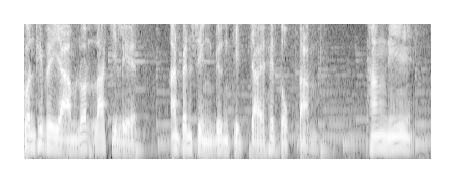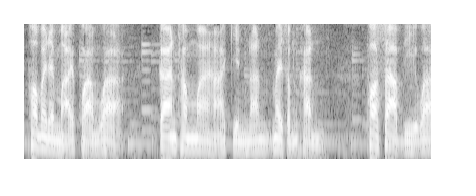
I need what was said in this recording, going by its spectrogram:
คนที่พยายามลดละกิเลส อันเป็นสิ่งดึงจิตใจให้ตกต่ำทั้งนี้พ่อไม่ได้หมายความว่า การทำมาหากินนั้นไม่สำคัญ พ่อทราบดีว่า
